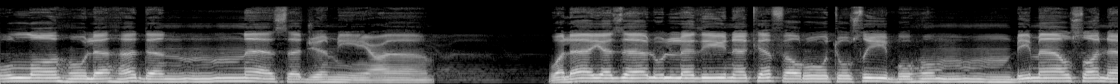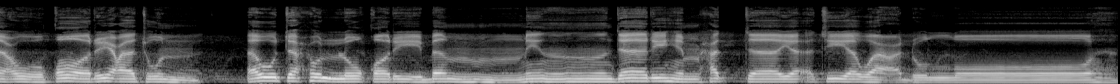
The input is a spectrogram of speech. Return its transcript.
الله لهدى الناس جميعا ولا يزال الذين كفروا تصيبهم بما صنعوا قارعه أو تحل قريبا من دارهم حتى يأتي وعد الله.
